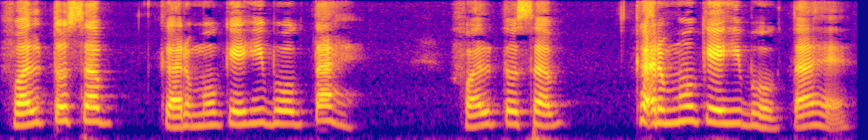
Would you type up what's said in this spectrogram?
फल तो सब कर्मों के ही भोगता है। फल तो सब कर्मों के ही भोगता है।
